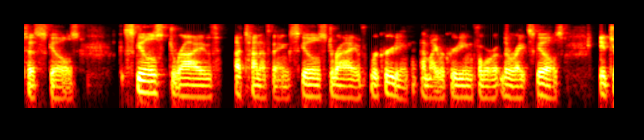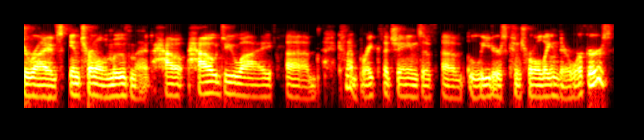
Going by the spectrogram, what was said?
to skills. Skills drive a ton of things. Skills drive recruiting. Am I recruiting for the right skills? It drives internal movement. How how do I uh, kind of break the chains of of leaders controlling their workers?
